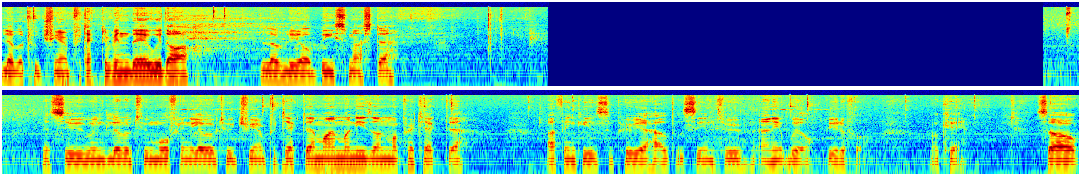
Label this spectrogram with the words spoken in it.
level 2 Treant Protector in there with our lovely old Beastmaster Let's see, wind level 2, Morphling level 2, Treant Protector. My money's on my Protector. I think his superior health will see him through and it will beautiful okay so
